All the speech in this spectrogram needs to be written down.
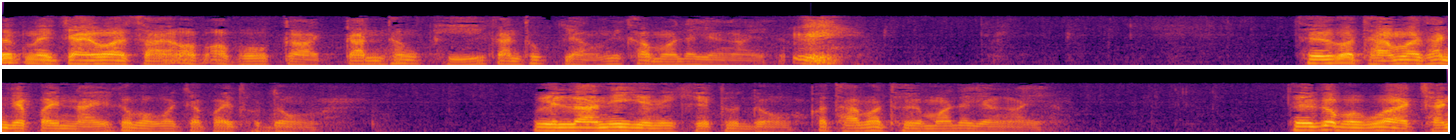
นึกในใจว่าสายออบอโอกาสกันทั้งผีกันทุกอย่างนี่เข้ามาได้ยังไง เธอก็ถามว่าท่านจะไปไหน ก็บอกว่าจะไปทุดง เวลานี้อยู่ในเขตทุดง ก็ถามว่าเธอมาได้ยังไง เธอก็บอกว่าฉัน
